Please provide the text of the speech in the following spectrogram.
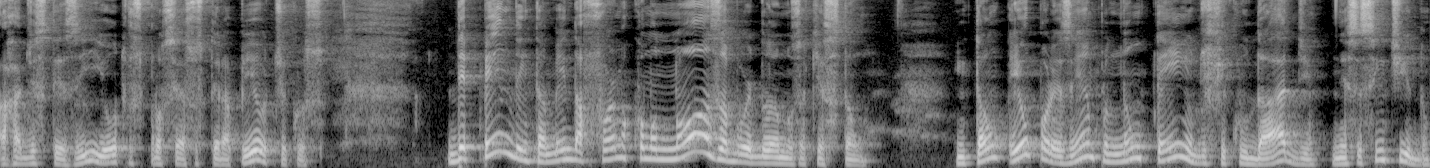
a radiestesia e outros processos terapêuticos dependem também da forma como nós abordamos a questão. Então, eu, por exemplo, não tenho dificuldade nesse sentido.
